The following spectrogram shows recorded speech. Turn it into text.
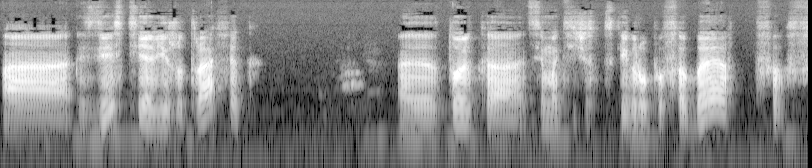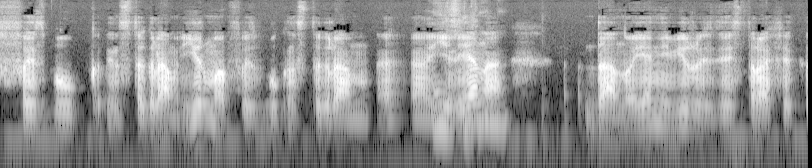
А, здесь я вижу трафик э, только тематические группы ФБ, Facebook, Instagram Ирма, Facebook, Instagram э, Елена. Да, но я не вижу здесь трафик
